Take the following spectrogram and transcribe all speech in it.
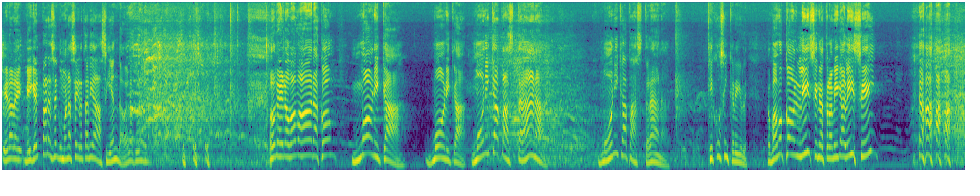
Mírale, Miguel parece como una secretaria de Hacienda, ¿verdad? Tú ok, nos vamos ahora con Mónica. Mónica. Mónica Pastrana. Mónica Pastrana. Qué cosa increíble. Nos vamos con Lizzy, nuestra amiga Lizzy.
